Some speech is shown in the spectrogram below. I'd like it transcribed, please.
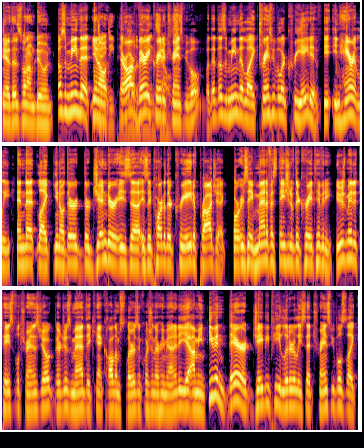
yeah, that's what I'm doing. Doesn't mean that, you know, JD there are very the creative trans people, but that doesn't mean that like trans people are creative I- inherently and that like, you know, their their gender is uh, is a part of their creative project or is a manifestation of their creativity. You just made a tasteful trans joke. They're just mad they can't call them slurs and question their humanity. Yeah, I mean, even there JBP literally said trans people's like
